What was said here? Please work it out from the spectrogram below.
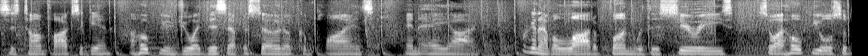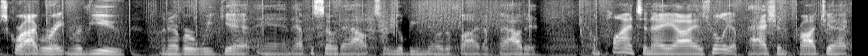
This is Tom Fox again. I hope you enjoyed this episode of Compliance and AI. We're going to have a lot of fun with this series, so I hope you'll subscribe, rate, and review whenever we get an episode out so you'll be notified about it. Compliance and AI is really a passion project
